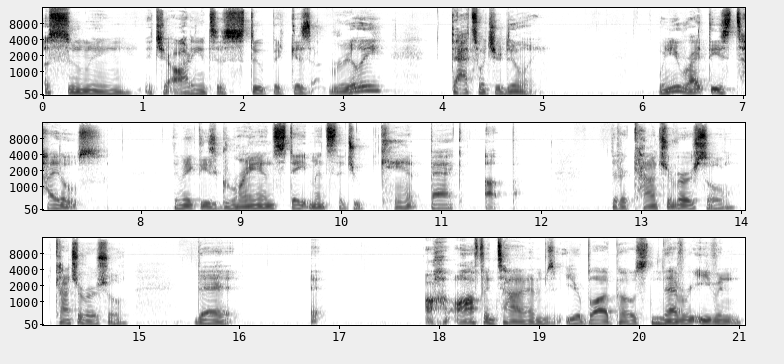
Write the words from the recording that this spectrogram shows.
assuming that your audience is stupid because really, that's what you're doing. When you write these titles, they make these grand statements that you can't back up, that are controversial, controversial, that eh, oftentimes your blog post never even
